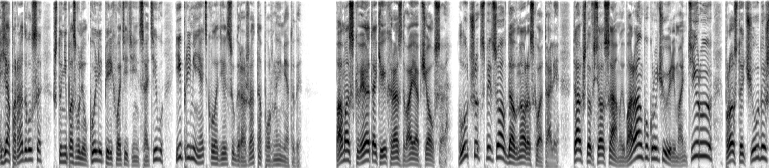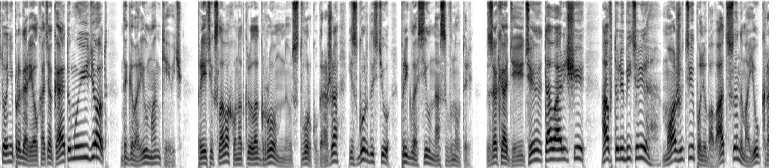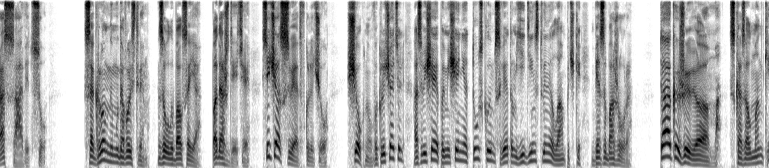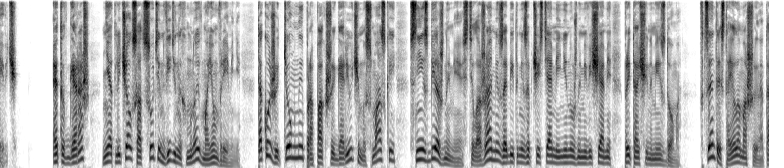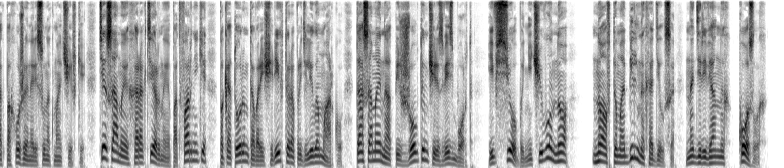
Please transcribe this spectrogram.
Я порадовался, что не позволил Коле перехватить инициативу и применять к владельцу гаража топорные методы. «По Москве таких раз-два и обчелся. Лучших спецов давно расхватали. Так что все сам и баранку кручу и ремонтирую. Просто чудо, что не прогорел, хотя к этому и идет», — договорил Манкевич. При этих словах он открыл огромную створку гаража и с гордостью пригласил нас внутрь. «Заходите, товарищи!» Автолюбители, можете полюбоваться на мою красавицу». «С огромным удовольствием», — заулыбался я. «Подождите, сейчас свет включу». Щелкнул выключатель, освещая помещение тусклым светом единственной лампочки без абажура. «Так и живем», — сказал Манкевич. Этот гараж не отличался от сотен виденных мной в моем времени — такой же темный, пропахший горючим и смазкой, с неизбежными стеллажами, забитыми запчастями и ненужными вещами, притащенными из дома. В центре стояла машина, так похожая на рисунок мальчишки. Те самые характерные подфарники, по которым товарищ Рихтер определила марку. Та самая надпись желтым через весь борт. И все бы ничего, но... Но автомобиль находился на деревянных козлах.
